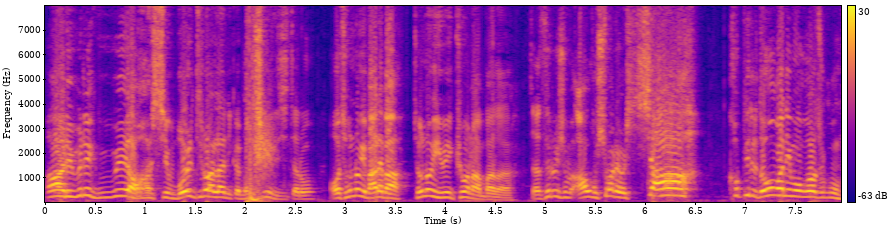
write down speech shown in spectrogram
아니 왜왜 아씨 멀티로 하려니까 미치겠네 진짜로. 어 정록이 말해봐. 정록이 왜 교환 안 받아? 자 새로 시면 아우 씨발이야 씨아! 커피를 너무 많이 먹어가지고.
